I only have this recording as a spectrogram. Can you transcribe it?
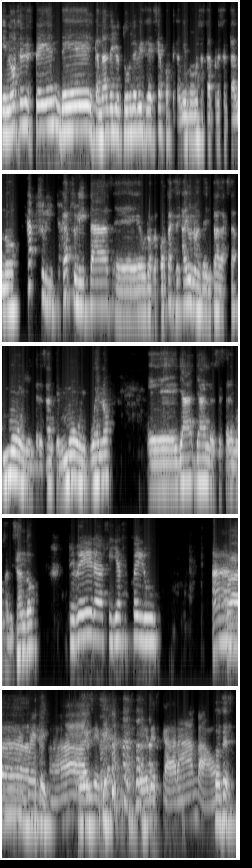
Y no se despeguen del canal de YouTube de Bislexia porque también vamos a estar presentando Capsulita. capsulitas, eh, unos reportajes. Hay uno de entrada que está muy interesante, muy bueno. Eh, ya, ya les estaremos avisando. De veras, y ya se fue Lu. Ah, Ah, bueno. ok. Ay, de Este. veras, ustedes, caramba. hombre. Entonces,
